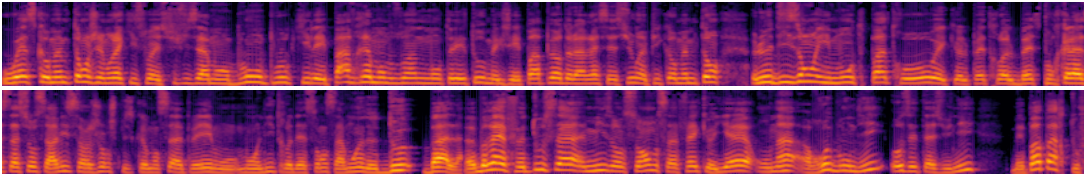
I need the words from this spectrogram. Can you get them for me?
ou est-ce qu'en même temps j'aimerais qu'il soit suffisamment bon pour qu'il ait pas vraiment besoin de monter les taux mais que j'ai pas peur de la récession et puis qu'en même temps le 10 ans il monte pas trop haut et que le pétrole baisse pour qu'à la station service un jour je puisse commencer à payer mon, litre d'essence à moins de 2 balles. Euh, bref, tout ça mis ensemble, ça fait que hier on a rebondi aux États-Unis mais pas partout.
